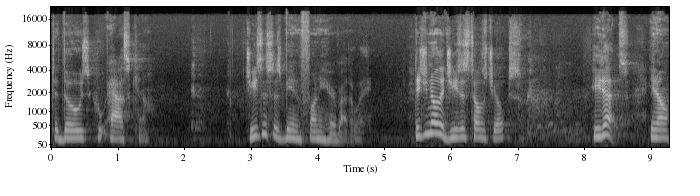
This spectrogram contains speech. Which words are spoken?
to those who ask him? Jesus is being funny here, by the way. Did you know that Jesus tells jokes? He does. You know,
